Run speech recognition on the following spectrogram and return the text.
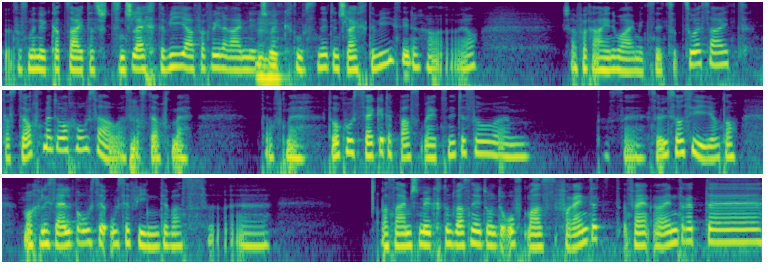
dass man nicht gerade sagt, das ist ein schlechter Wein, einfach weil er einem nicht mhm. schmeckt, muss es nicht ein schlechter Wein sein, kann, ja, ist einfach einer, der einem jetzt nicht so zusagt. Das darf man durchaus auch, also das darf man darf man durchaus sagen, da passt mir jetzt nicht so, ähm, das äh, soll so sein, oder? Ein bisschen selber herausfinden, was, äh, was einem schmeckt und was nicht. Und oftmals verändert, verändert äh,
